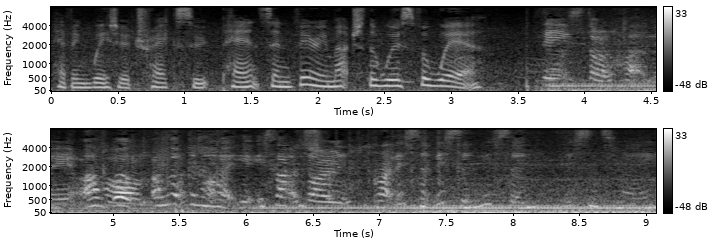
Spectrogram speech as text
having wet her tracksuit pants and very much the worse for wear. Please don't hurt me. I I'm, can't. well, I'm not going to hurt you. It's like I a don't. Right, listen, listen, listen, listen to me,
